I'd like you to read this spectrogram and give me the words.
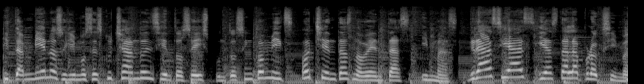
y también nos seguimos escuchando en 106.5 Mix, 80s, 90s y más. Gracias y hasta la próxima.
